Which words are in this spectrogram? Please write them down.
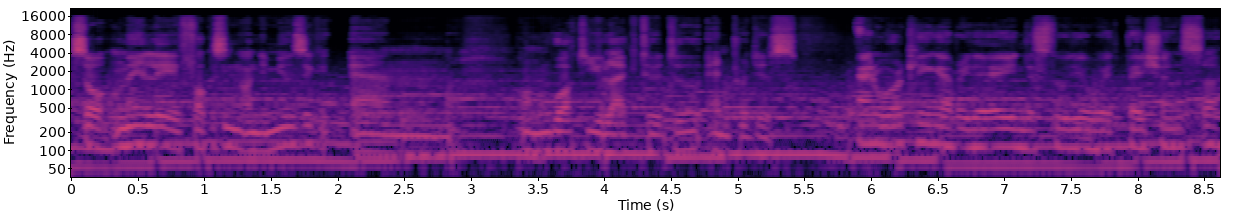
So mainly focusing on the music and on what you like to do and produce and working every day in the studio with patience, uh,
